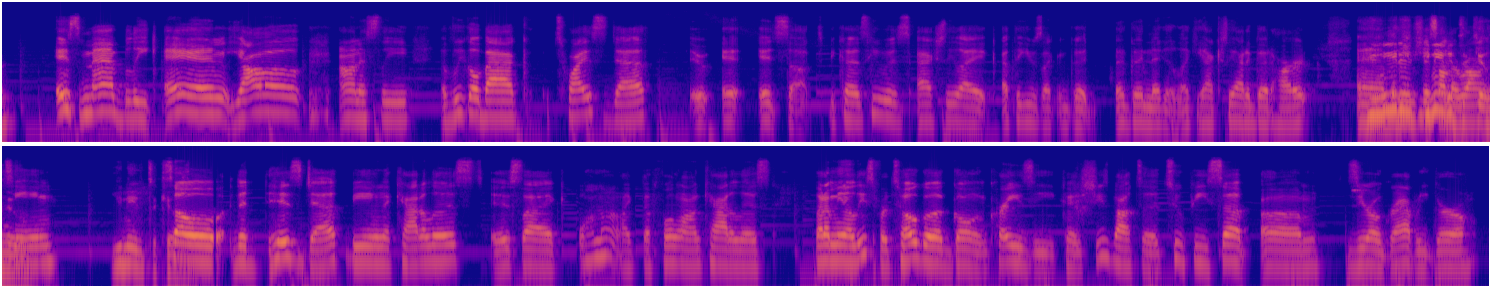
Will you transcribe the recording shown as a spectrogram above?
It's mad bleak. And y'all, honestly, if we go back twice, death, it, it it sucked because he was actually like I think he was like a good a good nigga. Like he actually had a good heart, and needed, he was just on the wrong team. You needed to kill. So him. the his death being the catalyst is like, well, not like the full on catalyst, but I mean, at least for Toga going crazy because she's about to two piece up um zero gravity girl.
